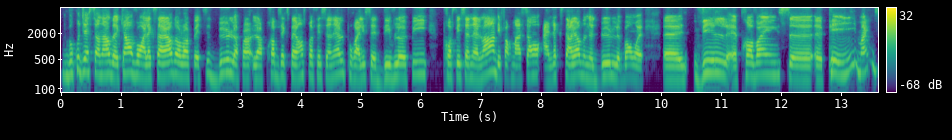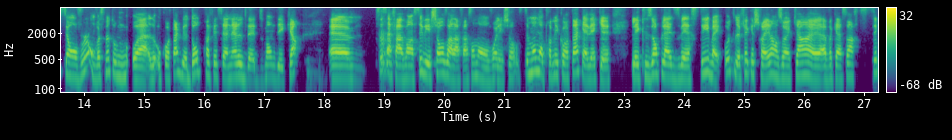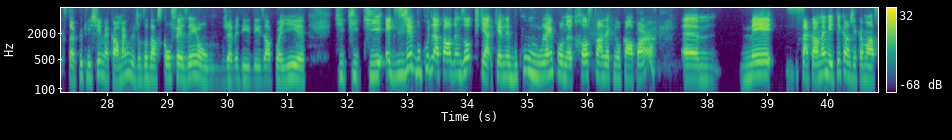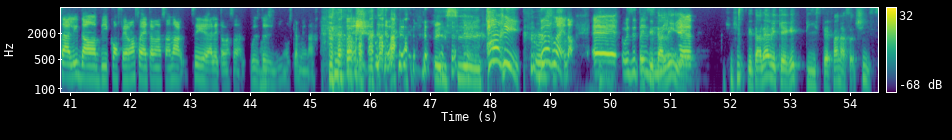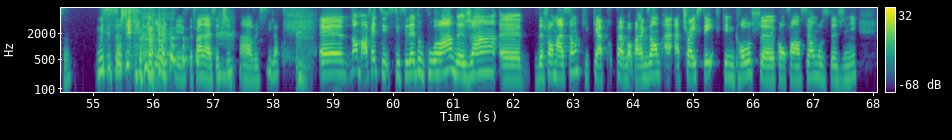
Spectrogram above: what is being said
beaucoup de gestionnaires de camp vont à l'extérieur de leur petite bulle, leurs propres expériences professionnelles pour aller se développer professionnellement, des formations à l'extérieur de notre bulle, bon, euh, euh, ville, euh, province, pays, même si on veut. On va se mettre au, contact de d'autres professionnels du monde des camps. Ça, ça fait avancer les choses dans la façon dont on voit les choses. moi, mon premier contact avec euh, l'inclusion et la diversité, ben, outre le fait que je travaillais dans un camp euh, à vocation artistique, c'est un peu cliché, mais quand même, je veux dire, dans ce qu'on faisait, j'avais des, employés euh, qui, exigeaient beaucoup de la part de nous autres puis qui, qui amenaient beaucoup au moulin pour notre offre avec nos campeurs. mais ça a quand même été quand j'ai commencé à aller dans des conférences à l'international, tu sais, à l'international, aux États-Unis, on se calme Ici. Paris, Berlin, non. Euh, aux États-Unis. T'es allé, euh, euh, allé, avec Eric puis Stéphane à Sochi, c'est ça? Oui, c'est ça. J'étais avec Eric et Stéphane à Sochi, en Russie. Là. non, mais en fait, c'est d'être au courant de gens de formation qui, bon, par exemple, à, à Tri-State, qui est une grosse convention aux États-Unis euh,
